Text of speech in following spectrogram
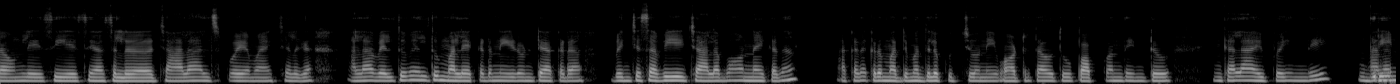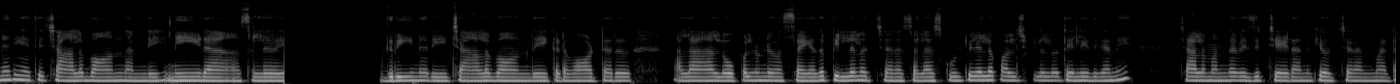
రౌండ్లు వేసి వేసి అసలు చాలా అలసిపోయాము యాక్చువల్గా. అలా వెళ్తూ వెళ్తూ మళ్ళీ ఎక్కడ నీడుంటే అక్కడ బెంచెస్ అవి చాలా బాగున్నాయి కదా! అక్కడక్కడ మధ్య మధ్యలో కూర్చొని వాటర్ తాగుతూ పాప్కార్న్ తింటూ ఇంకా అలా అయిపోయింది. గ్రీనరీ అయితే చాలా బాగుందండి. నీడ అసలు గ్రీనరీ చాలా బాగుంది. ఇక్కడ వాటర్ అలా లోపల నుండి వస్తాయి కదా! పిల్లలు వచ్చారు అసలు. స్కూల్ పిల్లలు కాలేజ్ పిల్లలు తెలియదు కానీ చాలామంది విజిట్ చేయడానికి వచ్చారనమాట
